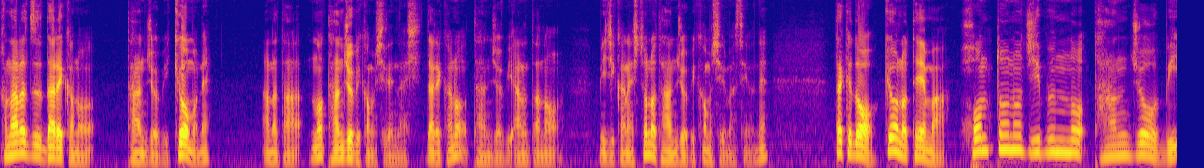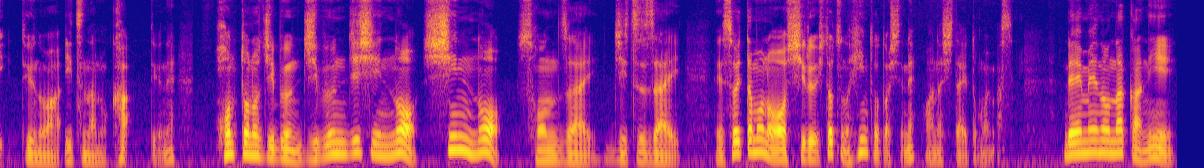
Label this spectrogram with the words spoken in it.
必ず誰かの誕生日今日もねあなたの誕生日かもしれないし誰かの誕生日あなたの身近な人の誕生日かもしれませんよね。だけど今日のテーマ本当の自分の誕生日っていうのはいつなのかっていうね本当の自分自分自身の真の存在実在そういったものを知る一つのヒントとしてねお話したいと思います。黎明の中に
